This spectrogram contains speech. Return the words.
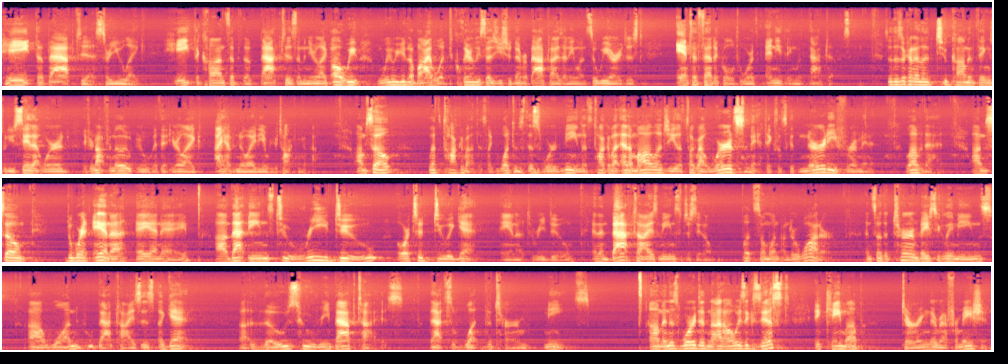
hate the Baptists or you like hate the concept of baptism and you're like, oh, we, we read the Bible, it clearly says you should never baptize anyone, so we are just antithetical towards anything with baptizing. So those are kind of the two common things when you say that word. If you're not familiar with it, you're like, I have no idea what you're talking about. Um, so let's talk about this. Like, what does this word mean? Let's talk about etymology. Let's talk about word semantics. Let's get nerdy for a minute. Love that. Um, so the word ana, A-N-A, uh, that means to redo or to do again. Ana, to redo. And then baptize means just, you know, put someone underwater. And so the term basically means uh, one who baptizes again uh, those who rebaptize. That's what the term means. Um, and this word did not always exist, it came up during the Reformation.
